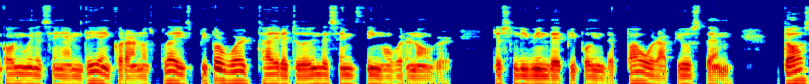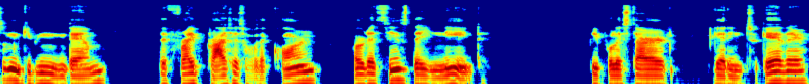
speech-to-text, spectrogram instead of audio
Going with the same idea in Coriolanus's place, people were tired to doing the same thing over and over, just leaving the people in the power abuse them, doesn't giving them the right prices of the corn or the things they need. People start getting together,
